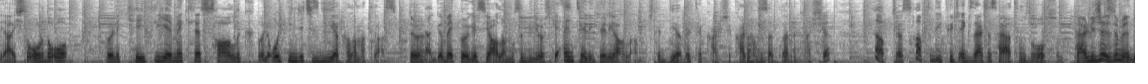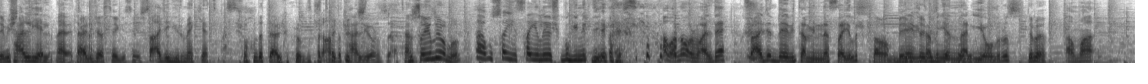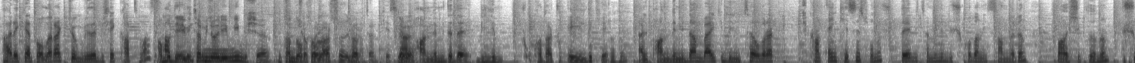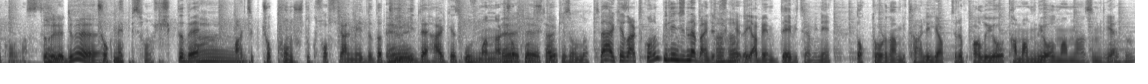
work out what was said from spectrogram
Ya işte orada o böyle keyifli yemekle sağlık, böyle o ince çizgiyi yakalamak lazım. Değil mi? Ya göbek bölgesi yağlanması biliyoruz ki en tehlikeli yağlanma. İşte diyabete karşı, kalp hastalıklarına karşı. Ne yapacağız? Haftada 2-3 egzersiz hayatımızda olsun. Terleyeceğiz değil mi? Demiştim. Terleyelim, evet. Terleyeceğiz sevgili seyirciler. Sadece yürümek yetmez. Şu anda terliyorum zaten. Şu anda terliyoruz zaten. Bu sayılıyor mu? Ha, bu sayı sayılıyor şu bugünlük diyebiliriz. Ama normalde sadece D vitaminine sayılır. Tamam. D vitamin vitamini yanından iyi oluruz. Değil mi? Ama hareket olarak çok bize bir şey katmaz. Ama Haftada D iki, vitamini gün- önemliymiş ya. Bütün Tabii çok doktorlar önemli. söylüyor. Tabii tabii kesin. Yani mi? pandemide de bilim çok- o kadar çok eğildi ki. Hı hı. Yani pandemiden belki bilimsel olarak çıkan en kesin sonuç D vitamini düşük olan insanların bağışıklığının düşük olması. Öyle değil mi? Çok net bir sonuç çıktı ve Ha. artık çok konuştuk. Sosyal medyada, Evet. TV'de herkes uzmanlar evet, çok evet, konuştu. herkes anlattı. Ve herkes artık onun bilincinde bence hı. Türkiye'de. Ya benim D vitamini doktordan bir tahlil yaptırıp alıyor, tamamlıyor olmam lazım diye. Hı hı.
